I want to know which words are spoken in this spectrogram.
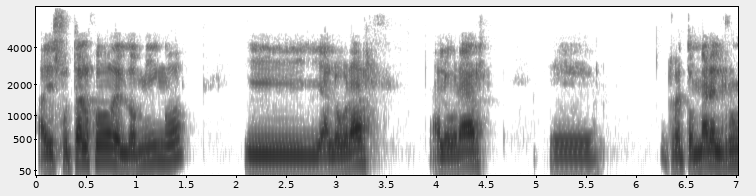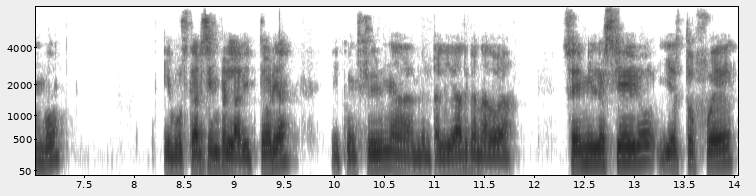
A disfrutar el juego del domingo y a lograr, a lograr eh, retomar el rumbo y buscar siempre la victoria y construir una mentalidad ganadora. Soy Emilio Sierro y esto fue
